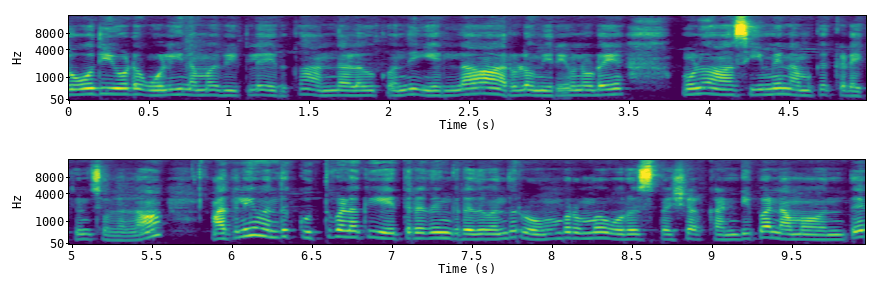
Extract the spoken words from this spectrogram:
ஜோதியோட ஒளி நம்ம வீட்டில் இருக்கோ அந்த அளவுக்கு வந்து எல்லா அருளும் இறைவனுடைய முழு ஆசையுமே நமக்கு கிடைக்கும்னு சொல்லலாம். அதுலேயும் வந்து குத்துவிளக்கு ஏற்றுறதுங்கிறது வந்து ரொம்ப ரொம்ப ஒரு ஸ்பெஷல். கண்டிப்பாக நம்ம வந்து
